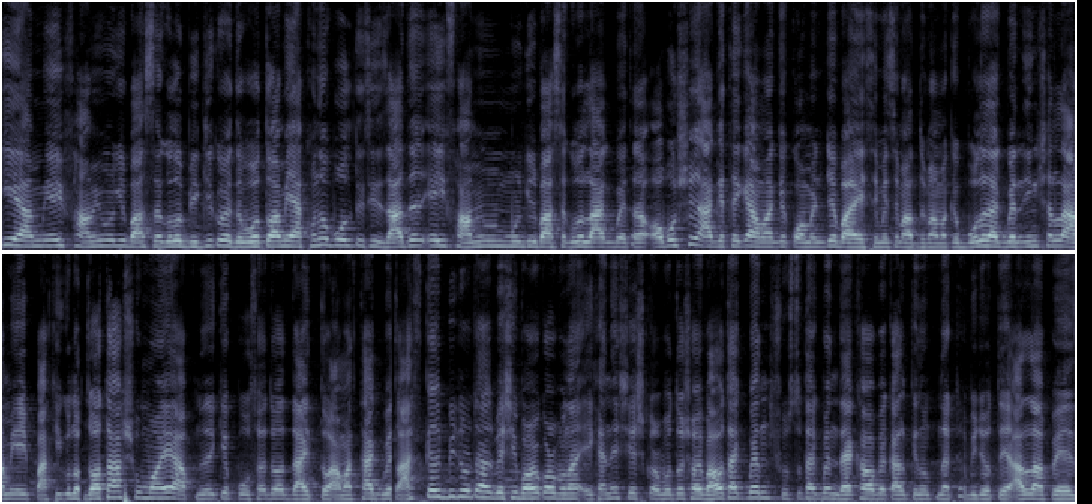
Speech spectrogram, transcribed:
গিয়ে আমি এই ফার্মি মুরগির বাচ্চাগুলো বিক্রি করে দেবো। তো আমি এখনও বলতেছি, যাদের এই ফার্মি মুরগির বাচ্চাগুলো লাগবে, তারা অবশ্যই আগে থেকে আমাকে কমেন্টে বা এস এম এস এর মাধ্যমে আমাকে বলে রাখবেন। ইনশাল্লাহ আমি এই পাখিগুলো যথা সময়ে আপনাদেরকে পৌঁছে দেওয়ার দায়িত্ব আমার থাকবে। তো আজকের ভিডিওটা আর বেশি বড় করব না এখানে শেষ করব। তো সবাই ভালো থাকবেন, সুস্থ থাকবেন, দেখা হবে কালকে নতুন একটা ভিডিওতে। আল্লাহ হাফেজ।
